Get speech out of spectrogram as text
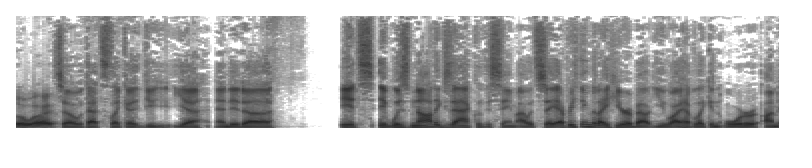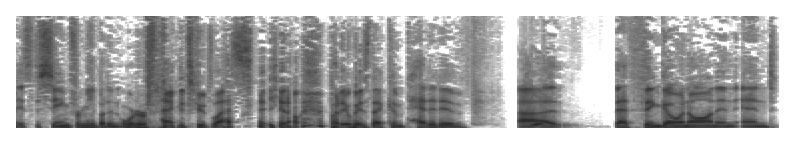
Oh, way. so that's like a you, yeah, and it uh, it's it was not exactly the same. I would say everything that I hear about you, I have like an order. Um, it's the same for me, but an order of magnitude less, you know. But it was that competitive. Uh, that thing going on and and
